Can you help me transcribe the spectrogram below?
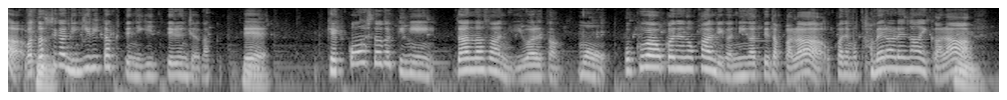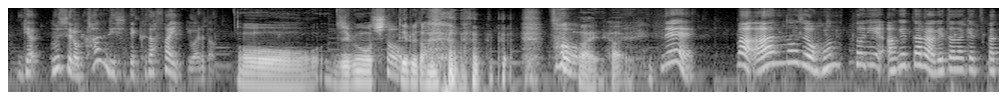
は私が握りたくて握ってるんじゃなくて、結婚した時に旦那さんに言われたの。もう僕はお金の管理が苦手だからお金も貯められないから、うん逆むしろ管理してくださいって言われたの。おー自分を知ってるだな。そう、はいはい。でまあ案の定本当にあげたらあげただけ使っ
